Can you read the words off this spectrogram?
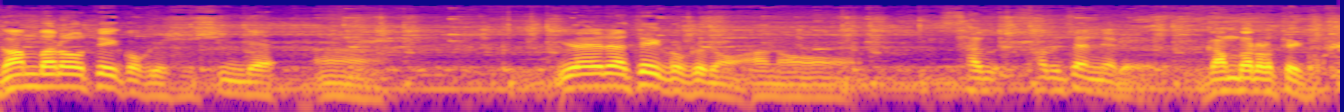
うん、頑張ろう帝国出身で、うん、ゆらゆら帝国の、あのー、サブサブチャンネル。頑張ろう帝国、うん。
